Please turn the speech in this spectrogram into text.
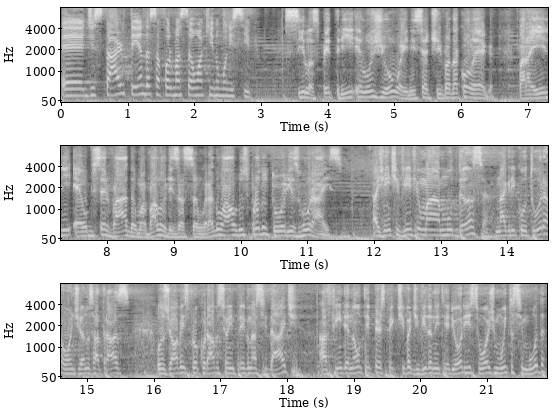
eh, de estar tendo essa formação aqui no município. Silas Petri elogiou a iniciativa da colega. Para ele, é observada uma valorização gradual dos produtores rurais. A gente vive uma mudança na agricultura, onde anos atrás os jovens procuravam seu emprego na cidade, a fim de não ter perspectiva de vida no interior, isso hoje muito se muda.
